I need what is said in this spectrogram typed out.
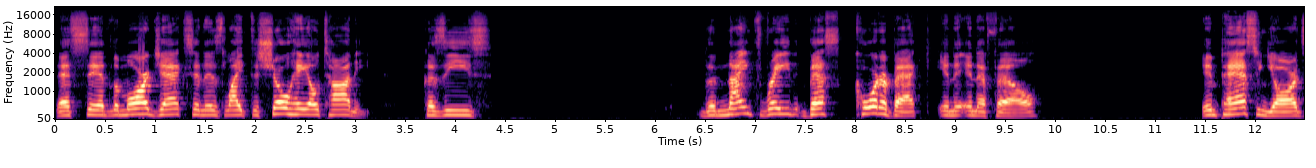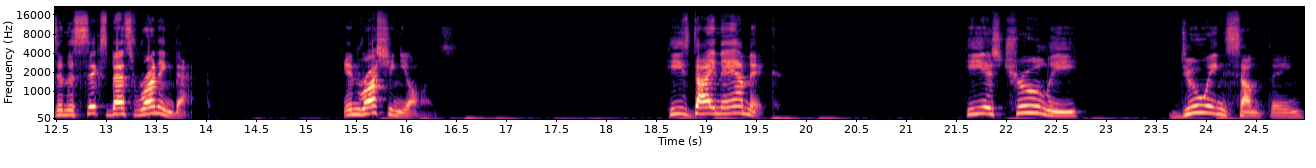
that said Lamar Jackson is like the Shohei Ohtani because he's the ninth rate best quarterback in the NFL in passing yards and the sixth best running back in rushing yards. He's dynamic. He is truly doing something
